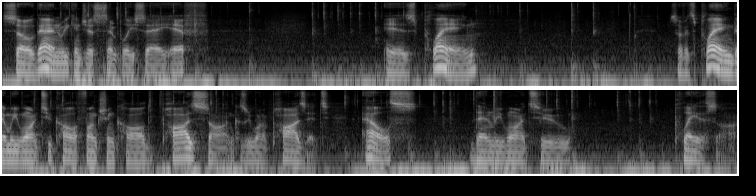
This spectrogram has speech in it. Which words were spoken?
So then we can just simply say if is playing, so if it's playing, then we want to call a function called pause song because we want to pause it. Else, then we want to play the song.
